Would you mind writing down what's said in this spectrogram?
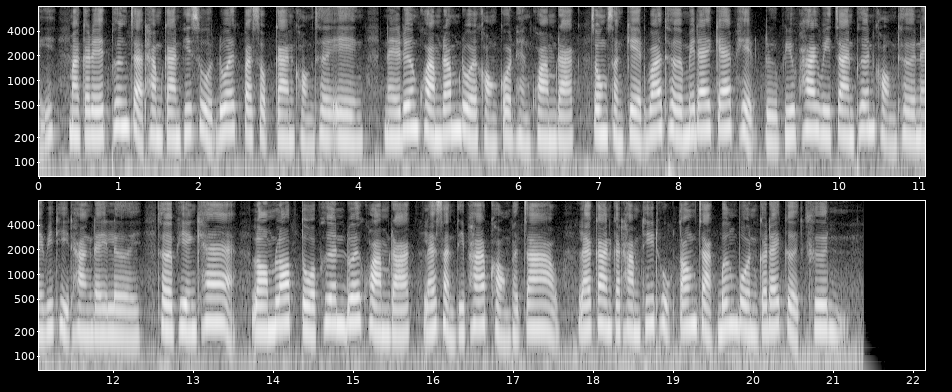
มาร์กาเร็ตเพิ่งจะทำการพิสูจน์ด้วยประสบการณ์ของเธอเอง ในเรื่องความร่ำรวยของกฎแห่งความรัก จงสังเกตว่าเธอไม่ได้แก้เผ็ดหรือวิพากษ์วิจารณ์เพื่อนของเธอในวิถีทางใดเลย เธอเพียงแค่ล้อมรอบตัวเพื่อนด้วยความรักและสันติภาพของพระเจ้า และการกระทำที่ถูกต้องจากเบื้องบนก็ได้เกิดขึ้น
